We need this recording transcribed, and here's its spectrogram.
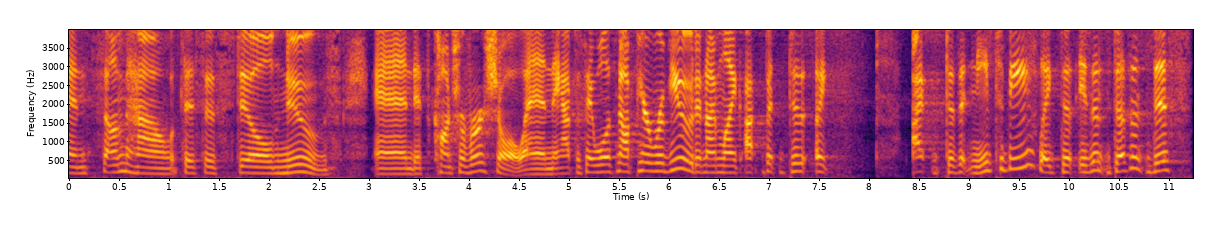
And somehow this is still news and it's controversial. And they have to say, well, it's not peer reviewed. And I'm like, uh, but do, like, I, does it need to be? Like, do, isn't doesn't this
